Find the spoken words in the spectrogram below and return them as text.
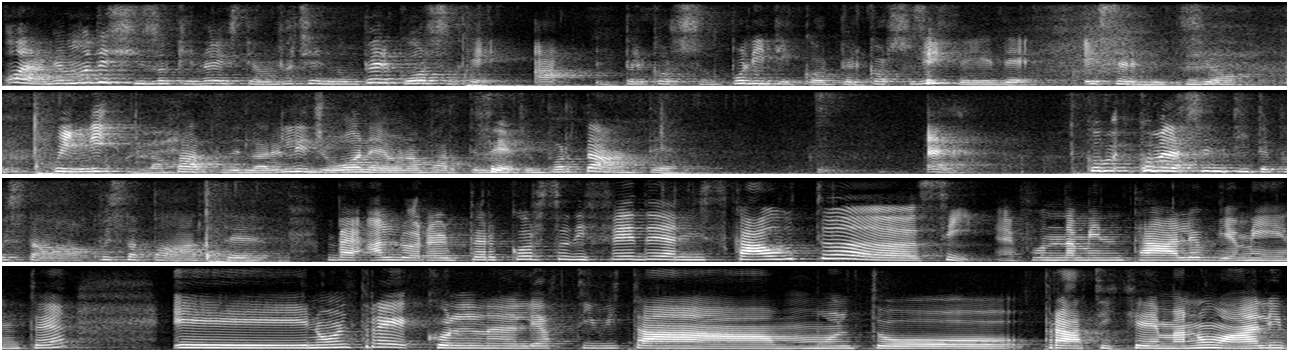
Ora abbiamo deciso che noi stiamo facendo un percorso che ha il percorso politico, il percorso di Sì. fede e servizio. Quindi la parte della religione è una parte Sì. molto importante. Eh, come, come la sentite questa, questa parte? Beh, allora, il percorso di fede agli scout, eh, sì, è fondamentale ovviamente. E inoltre con le attività molto pratiche e manuali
